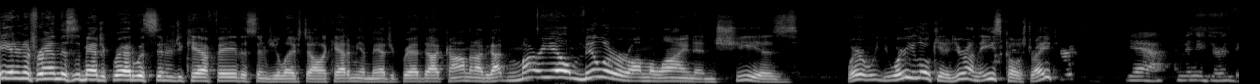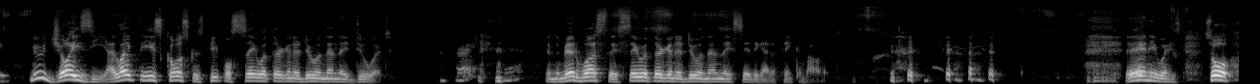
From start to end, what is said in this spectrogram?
Hey, Internet friend, this is Magic Brad with Synergy Cafe, the Synergy Lifestyle Academy, and magicbrad.com. And I've got Mariel Miller on the line, and she is, where, where are you located? You're on the East Coast, right? Yeah, I'm in New Jersey. New Jersey. I like the East Coast because people say what they're going to do and then they do it. That's right. Yeah. in the Midwest, they say what they're going to do and then they say they got to think about it. Anyways, so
